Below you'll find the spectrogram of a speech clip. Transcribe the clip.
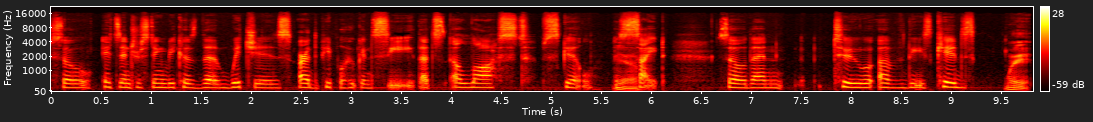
So it's interesting because the witches are the people who can see. That's a lost skill, is Yeah. sight. So then two of these kids, wait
